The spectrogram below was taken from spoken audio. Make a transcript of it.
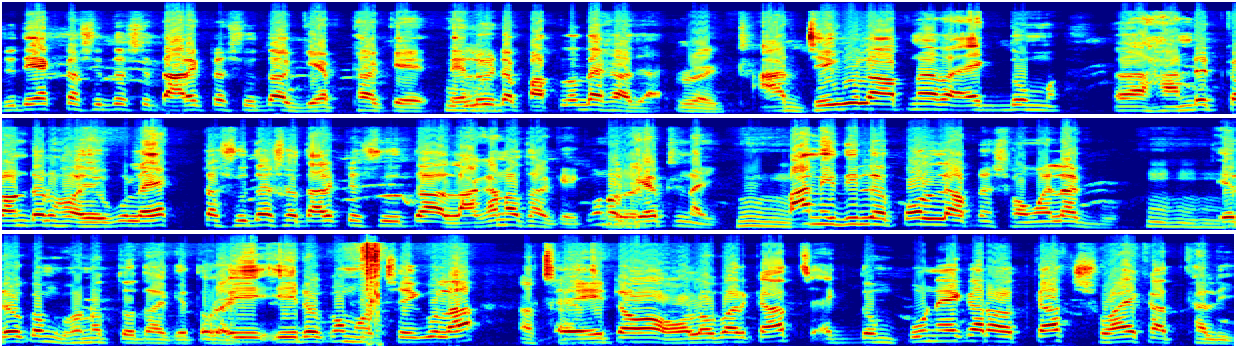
যদি একটা সুতার সাথে আরেকটা সুতা গ্যাপ থাকে তাহলে ওইটা পাতলা দেখা যায়। আর যেগুলো আপনার একদম হান্ড্রেড কাউন্টার হয় ওগুলো একটা সুতার সাথে আরেকটা সুতা লাগানো থাকে কোনো গ্যাপ নাই। পানি দিলে পড়লে আপনার সময় লাগবে। এরকম ঘনত্ব থাকে। তো এরকম হচ্ছে এগুলা। আচ্ছা। এটা অল ওভার কাজ একদম পনেরো এগারো কাজ ছয় হাত খালি।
